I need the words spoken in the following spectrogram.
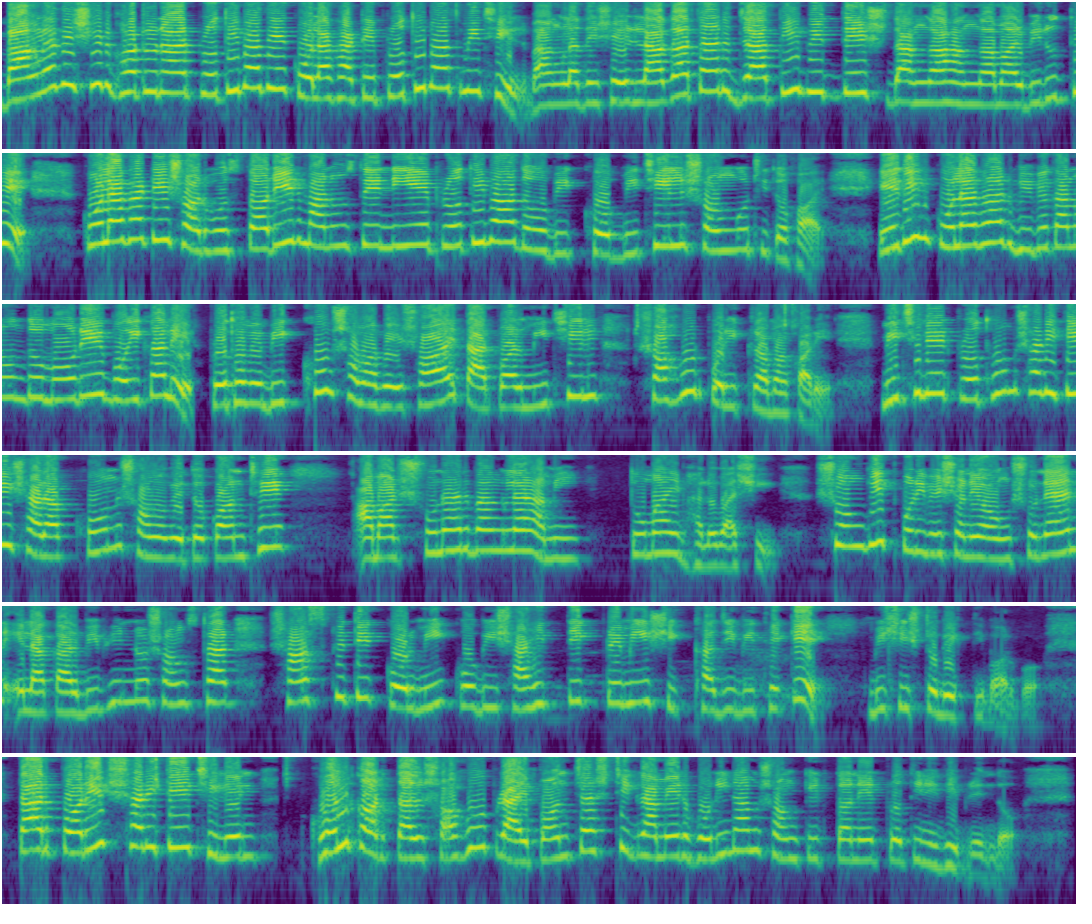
বাংলাদেশের ঘটনার প্রতিবাদে কোলাঘাটে প্রতিবাদ মিছিল। বাংলাদেশের লাগাতার জাতি বিদ্বেষ দাঙ্গা হাঙ্গামার বিরুদ্ধে কোলাঘাটে সর্বস্তরের মানুষদের নিয়ে প্রতিবাদ ও বিক্ষোভ মিছিল সংগঠিত হয়। এদিন কোলাঘাট বিবেকানন্দ মোড়ে বৈকালে প্রথমে বিক্ষোভ সমাবেশ হয়, তারপর মিছিল শহর পরিক্রমা করে। মিছিলের প্রথম সারিতে সারাক্ষণ সমবেত কণ্ঠে, আমার সোনার বাংলা, আমি তোমায় ভালোবাসি। সংগীত পরিবেশনে অংশ নেন এলাকার বিভিন্ন সংস্থার সাংস্কৃতিক কর্মী, কবি, সাহিত্যিক, প্রেমী, শিক্ষাজীবী থেকে বিশিষ্ট ব্যক্তিবর্গ। তার পরের সারিতে ছিলেন খোলকর্তাল সহ প্রায় পঞ্চাশটি গ্রামের হরিনাম সংকীর্তনের প্রতিনিধিবৃন্দ।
